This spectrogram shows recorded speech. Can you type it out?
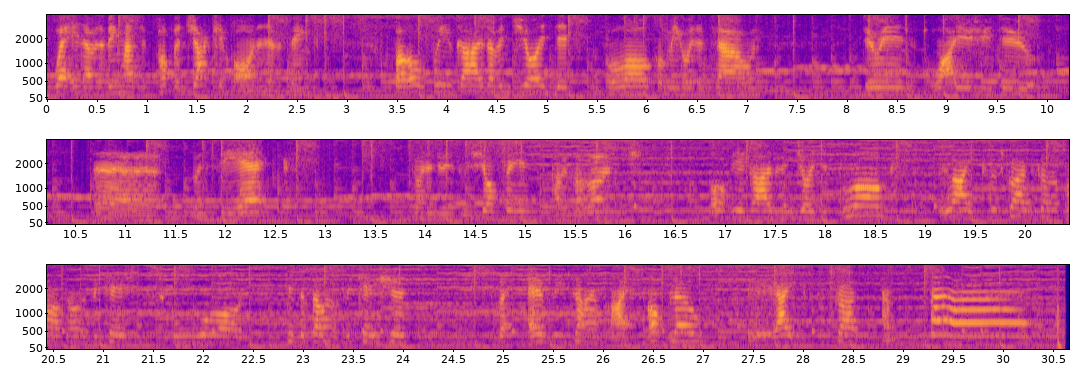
sweating, having a big massive puffer jacket on and everything. But hopefully you guys have enjoyed this vlog of me going to town, doing what I usually do, uh, going to CEX. Going and doing some shopping, having my lunch. Hope you guys have enjoyed this vlog. Like, subscribe, become a part of the notification squad. Hit the bell notification for every time I upload. Like, subscribe, and bye!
